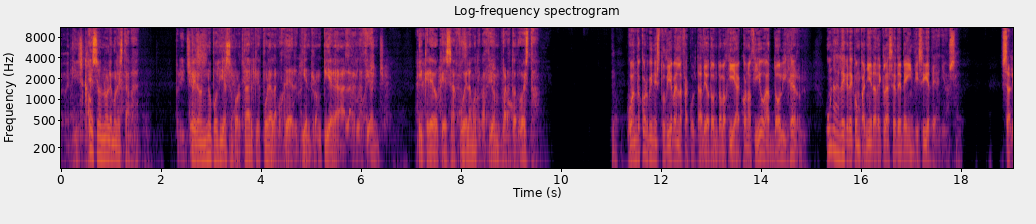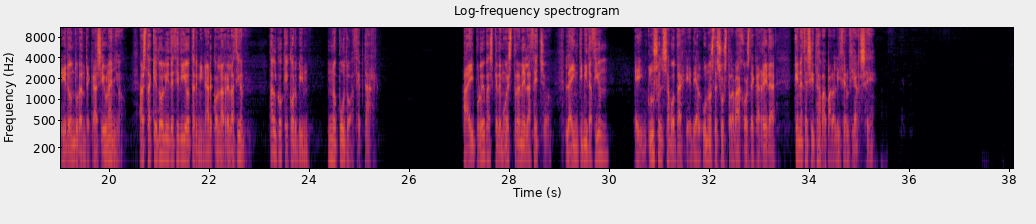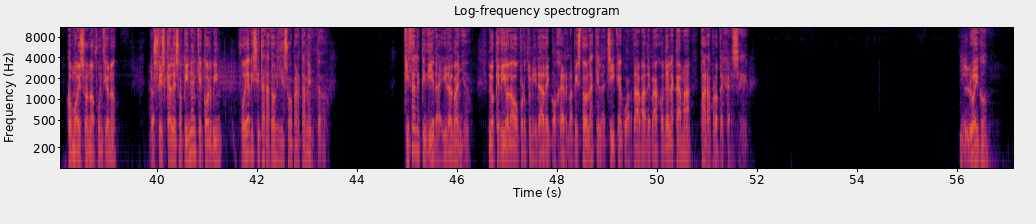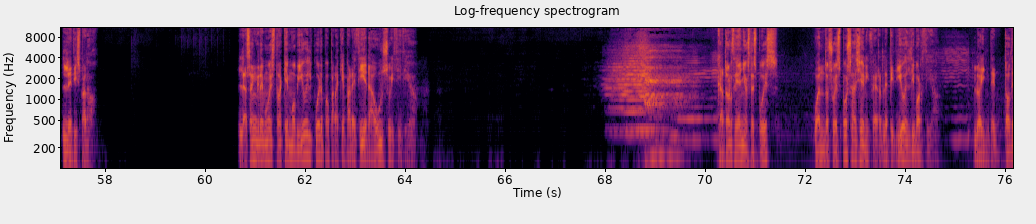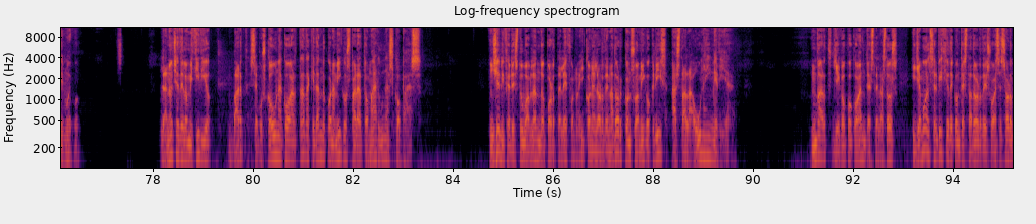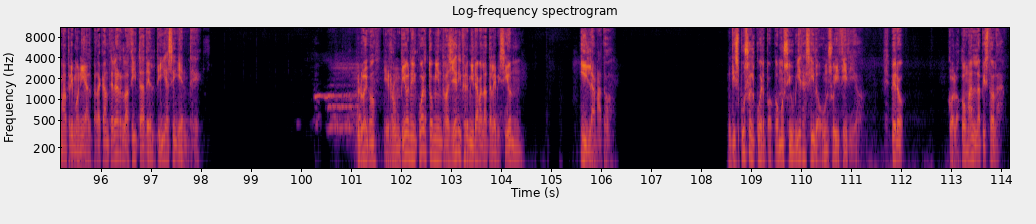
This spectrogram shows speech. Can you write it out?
Eso no le molestaba. Pero no podía soportar que fuera la mujer quien rompiera la relación. Y creo que esa fue la motivación para todo esto. Cuando Corbin estudiaba en la Facultad de Odontología, conoció a Dolly Hearn, una alegre compañera de clase de 27 años. Salieron durante casi un año, hasta que Dolly decidió terminar con la relación, algo que Corbin no pudo aceptar. Hay pruebas que demuestran el acecho, la intimidación e incluso el sabotaje de algunos de sus trabajos de carrera que necesitaba para licenciarse. Como eso no funcionó, los fiscales opinan que Corbin fue a visitar a Dolly a su apartamento. Quizá le pidiera ir al baño, lo que dio la oportunidad de coger la pistola que la chica guardaba debajo de la cama para protegerse. Luego, le disparó. La sangre muestra que movió el cuerpo para que pareciera un suicidio. Catorce años después, cuando su esposa Jennifer le pidió el divorcio, lo intentó de nuevo. La noche del homicidio, Bart se buscó una coartada quedando con amigos para tomar unas copas. Jennifer estuvo hablando por teléfono y con el ordenador con su amigo Chris hasta la una y media. Bart llegó poco antes de las dos y llamó al servicio de contestador de su asesor matrimonial para cancelar la cita del día siguiente. Luego, irrumpió en el cuarto mientras Jennifer miraba la televisión y la mató. Dispuso el cuerpo como si hubiera sido un suicidio, pero colocó mal la pistola.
